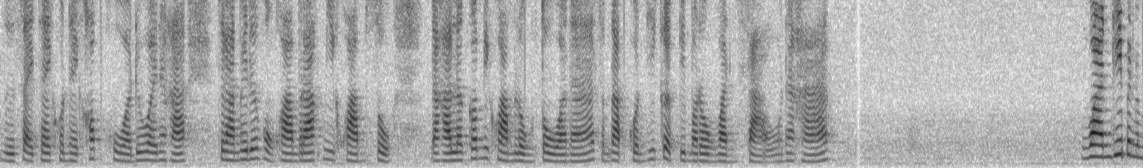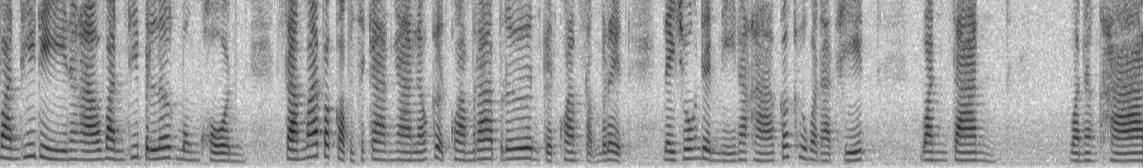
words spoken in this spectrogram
หรือใส่ใจคนในครอบครัวด้วยนะคะ จะทำให้เรื่องของความรักมีความสุขนะคะ แล้วก็มีความลงตัวนะสำหรับคนที่เกิดปีมะโรงวันเสาร์นะคะ วันที่เป็นวันที่ดีนะคะ วันที่เป็นเลิกมงคล สามารถประกอบกิจการงานแล้วเกิดความราบรื่น เกิดความสำเร็จในช่วงเดือนนี้นะคะ ก็คือวันอาทิตย์ วันจันทร์ วันอังคาร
